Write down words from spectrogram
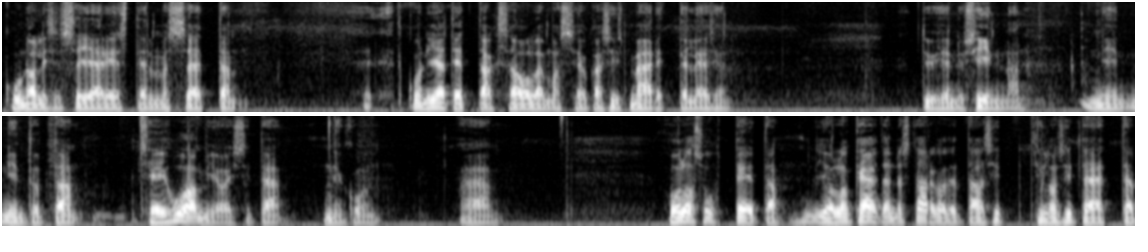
kunnallisessa järjestelmässä, että, että kun on jätetaksa olemassa, joka siis määrittelee sen tyhjennyshinnan, niin, niin tota, se ei huomioi sitä niin kuin, ää, olosuhteita, jolloin käytännössä tarkoitetaan sit, silloin sitä, että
